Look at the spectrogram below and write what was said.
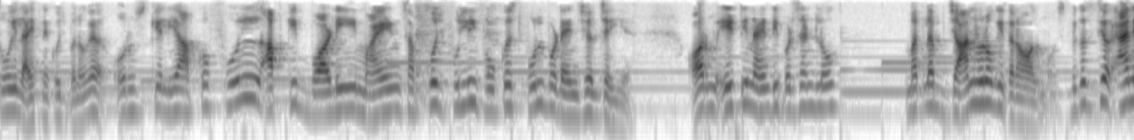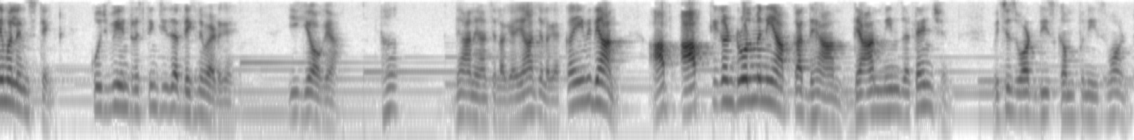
तो ही लाइफ में कुछ बनोगे। और उसके लिए आपको फुल आपकी बॉडी माइंड सब कुछ फुली फोकस्ड फुल पोटेंशियल चाहिए। और 80 90 परसेंट लोग मतलब जानवरों की तरह almost because it's your animal instinct कुछ भी इंटरेस्टिंग चीज़ें देखने बैठ गए। ये क्या हो गया? हाँ ध्यान यहाँ चला गया, यहाँ चला गया। कहीं भी ध्यान। आप, आपके कंट्रोल में नहीं आपका ध्यान। ध्यान means attention which is what these companies want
